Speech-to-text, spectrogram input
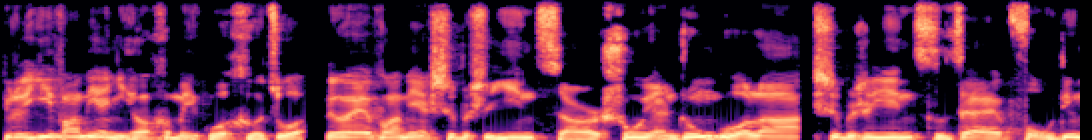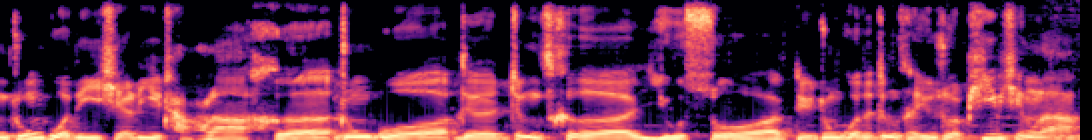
就是一方面你要和美国合作，另外一方面是不是因此而疏远中国了？是不是因此在否定中国的一些立场了？和中国的政策有所对中国的政策有所批评了？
